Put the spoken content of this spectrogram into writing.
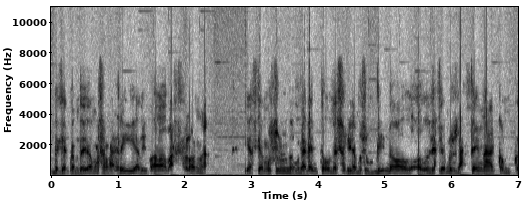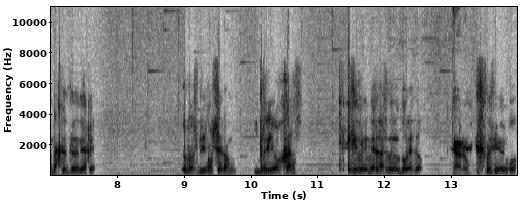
de que cuando íbamos a Madrid, a Bilbao, a Barcelona, y hacíamos un, un evento donde servíamos un vino o donde hacíamos una cena con, con la gente de viaje, los vinos eran Riojas y Riberas del Duero. Claro. Y digo,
